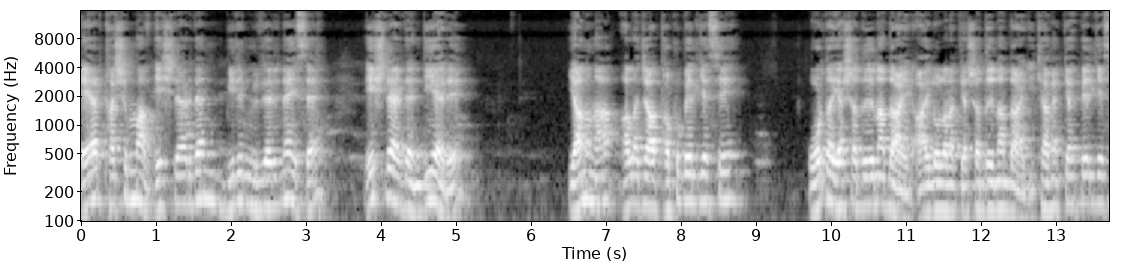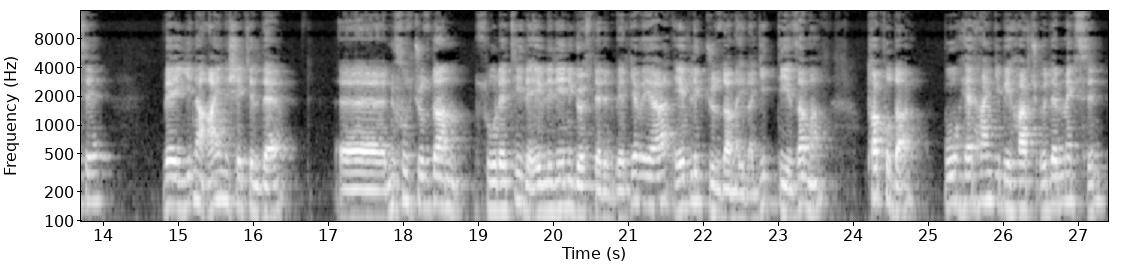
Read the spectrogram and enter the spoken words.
Eğer taşınmaz eşlerden birinin üzerine ise eşlerden diğeri yanına alacağı tapu belgesi, orada yaşadığına dair, aile olarak yaşadığına dair ikametgah belgesi ve yine aynı şekilde e, nüfus cüzdan suretiyle evliliğini gösterir belge veya evlilik cüzdanıyla gittiği zaman tapuda bu herhangi bir harç ödenmeksizin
